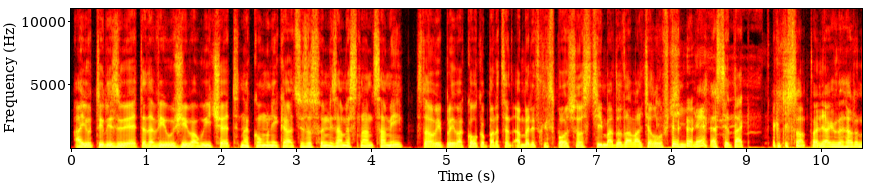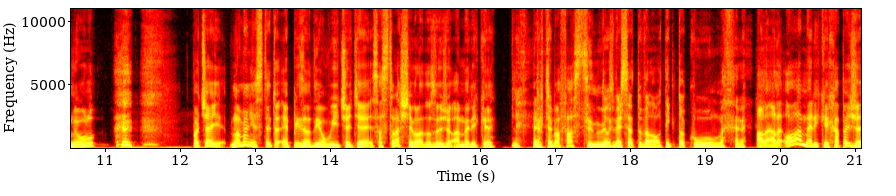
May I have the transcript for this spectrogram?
a utilizuje, teda využíva WeChat na komunikáciu so svojimi zamestnancami. Z toho vyplýva, koľko percent amerických spoločností má dodávateľov v Číne. Asi tak? Tak by som to nejak zhrnul. Počkaj, normálne z tejto epizódy o WeChate sa strašne veľa dozvieš o Amerike. To teba fascinuje. Dozvieš sa tu veľa o TikToku. Ale, ale o Amerike, chápeš, že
